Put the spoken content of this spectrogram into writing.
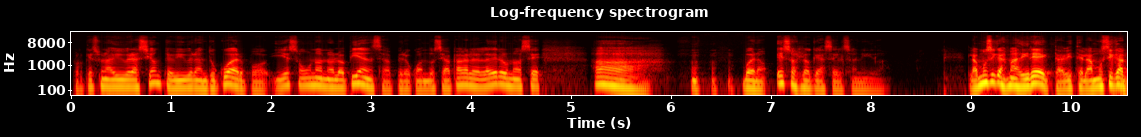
porque es una vibración que vibra en tu cuerpo, y eso uno no lo piensa, pero cuando se apaga la heladera uno hace, ah, bueno, eso es lo que hace el sonido. La música es más directa, ¿viste? La música,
